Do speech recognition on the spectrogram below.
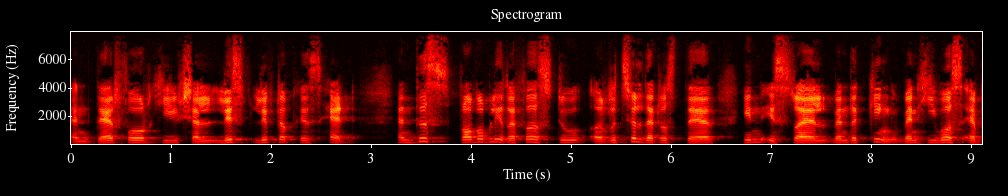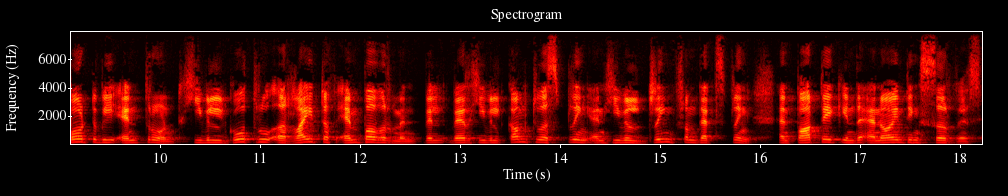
and therefore he shall lift up his head. And this probably refers to a ritual that was there in Israel when the king, when he was about to be enthroned, he will go through a rite of empowerment where he will come to a spring and he will drink from that spring and partake in the anointing service.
